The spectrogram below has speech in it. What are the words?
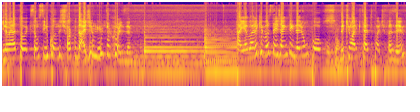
E não é à toa que são cinco anos de faculdade, é muita coisa. Tá, e agora que vocês já entenderam um pouco Som. do que um arquiteto pode fazer.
